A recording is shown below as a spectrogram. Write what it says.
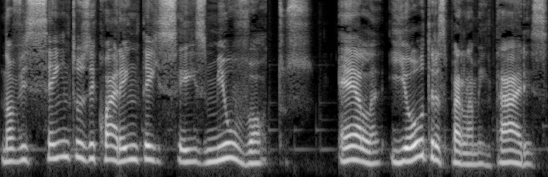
946 mil votos. Ela e outras parlamentares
